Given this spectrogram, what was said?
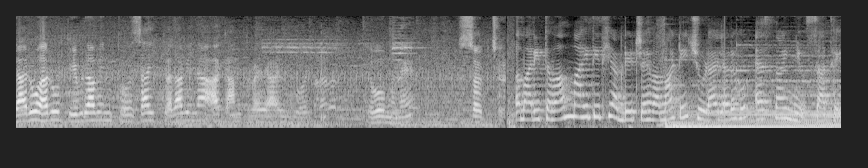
દારૂ હારું પીવડાવીને પ્રોત્સાહિત કરાવીને આ કામ કરાયું હોય, એવો મને શક છે. અમારી તમામ માહિતીથી અપડેટ રહેવા માટે જોડાયેલા રહો એસ નાઇન ન્યૂઝ સાથે.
